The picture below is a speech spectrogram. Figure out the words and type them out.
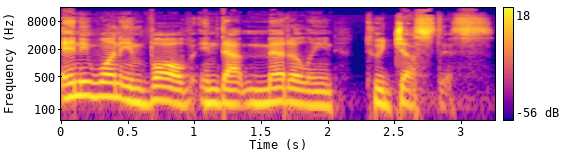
anyone involved in that meddling to justice.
